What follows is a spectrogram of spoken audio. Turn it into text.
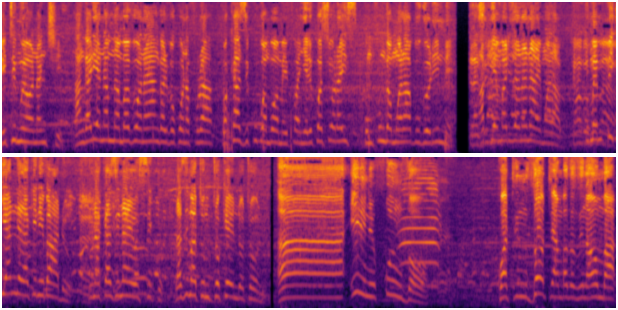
ni timu ya wananchi. Angalia namna ambavyo wanayanga walivyokuwa na furaha kwa kazi kubwa ambayo wameifanya. Ilikuwa sio rahisi kumfunga Mwarabu goli nne hatujamalizana naye Mwarabu, tumempiga nne, lakini bado kuna kazi naye usiku, lazima tumtokee ndotoni. Hili ni funzo kwa timu zote ambazo zinaomba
